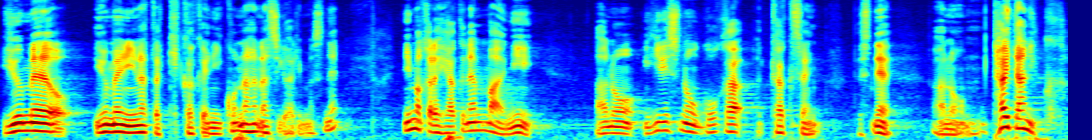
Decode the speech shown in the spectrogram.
有名を有名になったきっかけにこんな話がありますね。今から100年前にあのイギリスの豪華客船ですねあのタイタニックが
